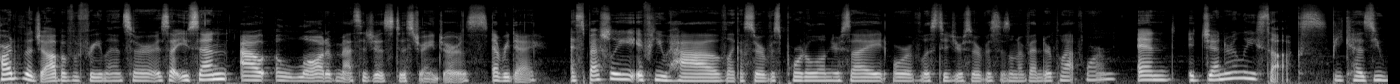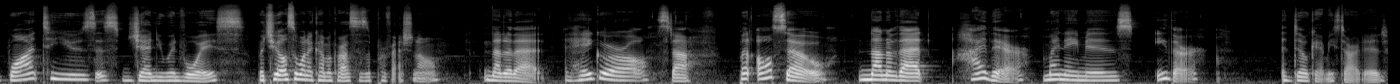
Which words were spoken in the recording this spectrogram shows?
Part of the job of a freelancer is that you send out a lot of messages to strangers every day, especially if you have like a service portal on your site or have listed your services on a vendor platform. And it generally sucks because you want to use this genuine voice, but you also want to come across as a professional. None of that, hey girl stuff. But also, none of that, hi there, my name is either. And don't get me started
